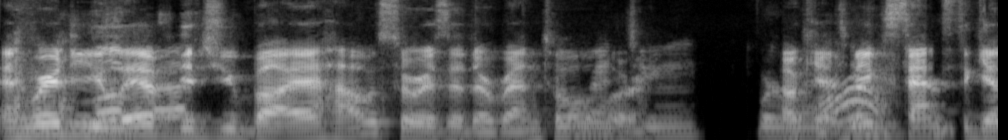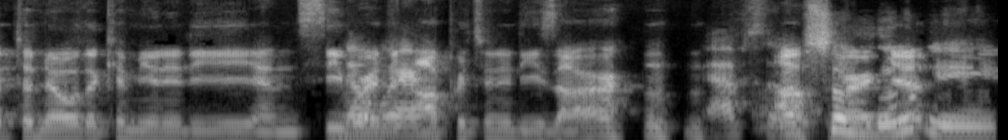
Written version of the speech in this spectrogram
And where do you Love live? that. Did you buy a house or is it a rental? Or? We're Okay, it makes sense to get to know the community and see Know where, where- the opportunities are. Absolutely. Absolutely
